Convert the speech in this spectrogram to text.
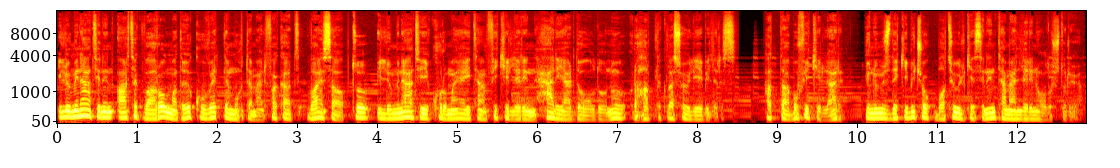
Illuminati'nin artık var olmadığı kuvvetle muhtemel fakat Weishaupt'u Illuminati'yi kurmaya iten fikirlerin her yerde olduğunu rahatlıkla söyleyebiliriz. Hatta bu fikirler günümüzdeki birçok Batı ülkesinin temellerini oluşturuyor.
